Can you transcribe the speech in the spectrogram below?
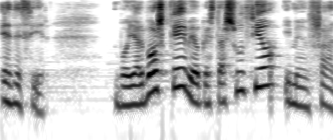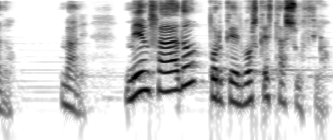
es decir, voy al bosque, veo que está sucio y me enfado. Vale, me he enfadado porque el bosque está sucio.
